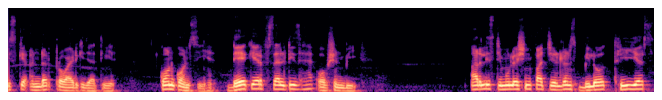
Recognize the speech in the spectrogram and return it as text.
इसके अंडर प्रोवाइड की जाती हैं? कौन कौन सी हैं? डे केयर फैसिलिटीज़ है, option B. Early stimulation for childrens below three years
